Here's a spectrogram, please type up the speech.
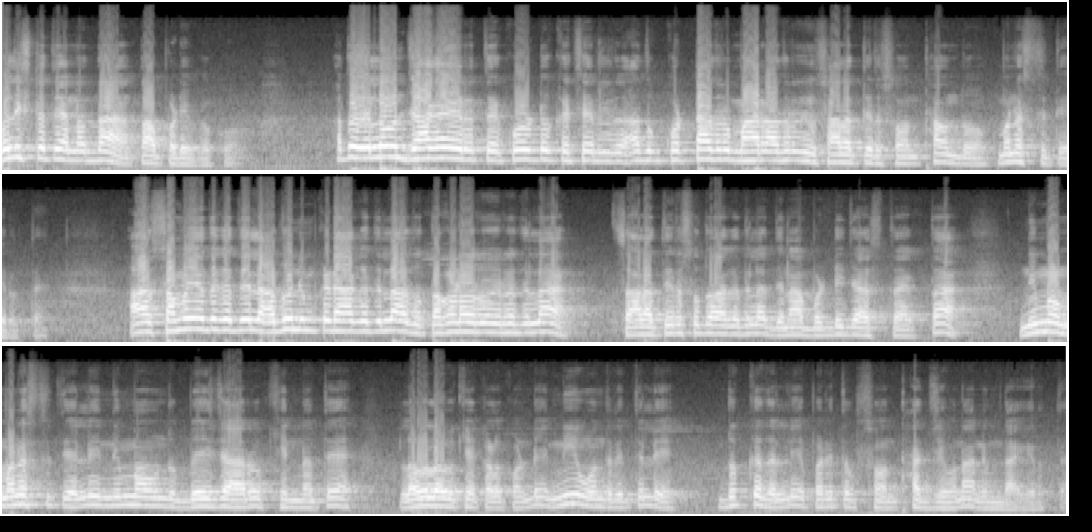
ಬಲಿಷ್ಠತೆ ಅನ್ನೋದನ್ನ ತಾವು ಪಡಿಬೇಕು. ಅಥವಾ ಎಲ್ಲೋ ಒಂದು ಜಾಗ ಇರುತ್ತೆ ಕೋರ್ಟು ಕಚೇರಿ, ಅದು ಕೊಟ್ಟಾದರೂ ಮಾರಾದರೂ ನೀವು ಸಾಲ ತೀರಿಸುವಂಥ ಒಂದು ಮನಸ್ಥಿತಿ ಇರುತ್ತೆ. ಆ ಸಮಯದ ಗತಿಯಲ್ಲಿ ಅದು ನಿಮ್ಮ ಕಡೆ ಆಗೋದಿಲ್ಲ, ಅದು ತಗೊಳೋರು ಇರೋದಿಲ್ಲ, ಸಾಲ ತೀರಿಸೋದು ಆಗೋದಿಲ್ಲ, ದಿನ ಬಡ್ಡಿ ಜಾಸ್ತಿ ಆಗ್ತಾ, ನಿಮ್ಮ ಮನಸ್ಥಿತಿಯಲ್ಲಿ ನಿಮ್ಮ ಒಂದು ಬೇಜಾರು, ಖಿನ್ನತೆ, ಲವಲವಿಕೆ ಕಳ್ಕೊಂಡು ನೀವು ಒಂದು ರೀತಿಯಲ್ಲಿ ದುಃಖದಲ್ಲಿ ಪರಿತಪಿಸುವಂಥ ಜೀವನ ನಿಮ್ಮದಾಗಿರುತ್ತೆ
